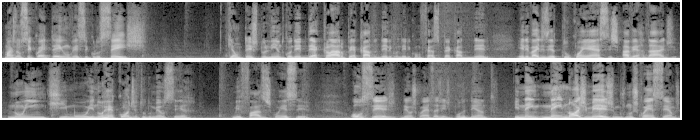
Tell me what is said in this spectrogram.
Mas no 51, versículo 6, que é um texto lindo, quando ele declara o pecado dele, quando ele confessa o pecado dele, ele vai dizer: Tu conheces a verdade no íntimo e no recôndito do meu ser, me fazes conhecer. Ou seja, Deus conhece a gente por dentro. E nem, nem nós mesmos nos conhecemos.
